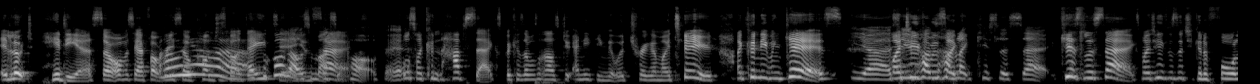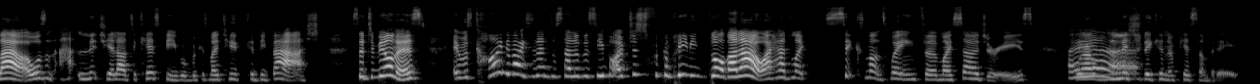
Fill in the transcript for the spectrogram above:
it looked hideous. So obviously, I felt really Oh, self-conscious yeah, about I dating. forgot that was a massive sex. part of it. Also, I couldn't have sex because I wasn't allowed to do anything that would trigger my tooth. I couldn't even kiss. yeah, my so tooth was have like- like kissless sex. Kissless sex. My tooth was literally going to fall out. I wasn't ha- literally allowed to kiss people because my tooth could be bashed. So to be honest, it was kind of accidental celibacy, but I've just completely blocked that out. I had like six months waiting for my surgeries Oh, where I literally couldn't have kissed somebody.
